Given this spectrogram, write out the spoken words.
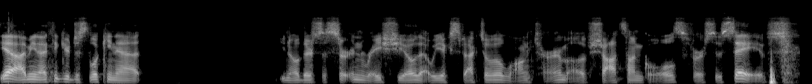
yeah, I mean, I think you're just looking at, you know, there's a certain ratio that we expect over the long term of shots on goals versus saves.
